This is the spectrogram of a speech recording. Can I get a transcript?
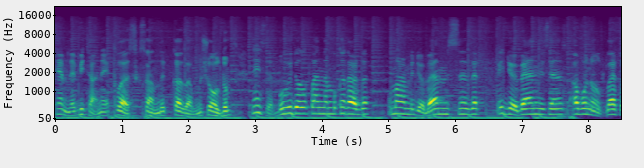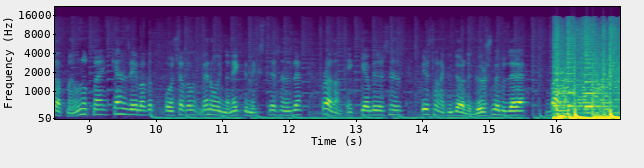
hem de bir tane klasik sandık kazanmış oldum. Neyse bu videoluk benden bu kadardı. Umarım video beğenmişsinizdir. Videoyu beğendiyseniz abone olup like atmayı unutmayın. Kendinize iyi bakın. Hoşçakalın. Ben oyundan eklemek isterseniz de buradan ekleyebilirsiniz. Bir sonraki videoda görüşmek üzere. Bye.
